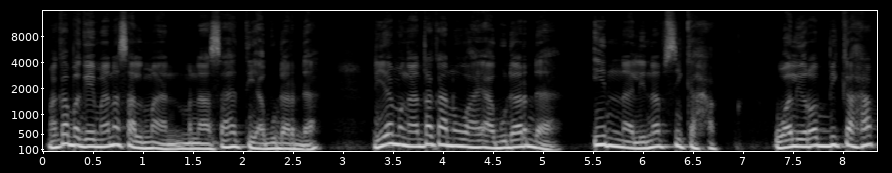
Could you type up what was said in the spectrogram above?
Maka bagaimana Salman menasihati Abu Darda? Dia mengatakan, wahai Abu Darda, inna li nafsika haq, wali rabbika haq.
